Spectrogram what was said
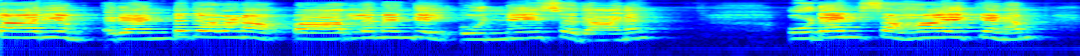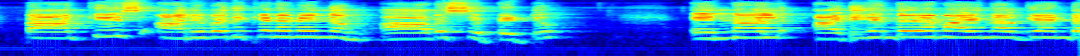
കാര്യം രണ്ട് തവണ പാർലമെന്റിൽ ഉന്നയിച്ചതാണ്. ഉടൻ സഹായിക്കണം പാക്കേജ് അനുവദിക്കണമെന്നും ആവശ്യപ്പെട്ടു. എന്നാൽ അടിയന്തരമായി നൽകേണ്ട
